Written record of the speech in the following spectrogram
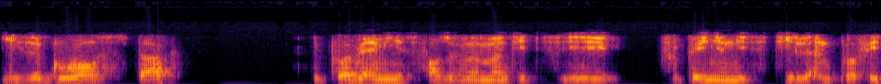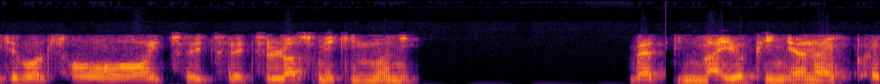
is a growth stock. The problem is for the moment it's, uh, Trupanion is still unprofitable. So it's, it's, it's a loss making money. But in my opinion, a, a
